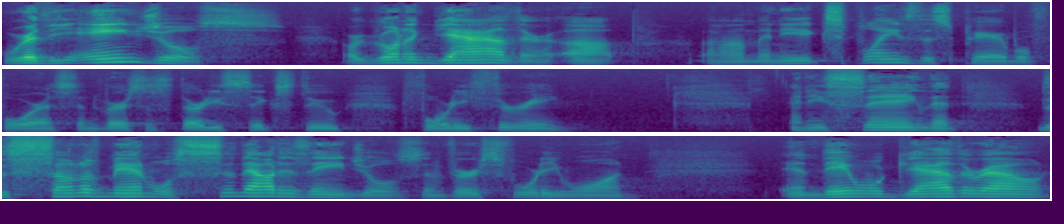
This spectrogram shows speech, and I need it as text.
where the angels are going to gather up. Um, and he explains this parable for us in verses 36 through 43. And he's saying that the Son of Man will send out his angels in verse 41, and they will gather out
